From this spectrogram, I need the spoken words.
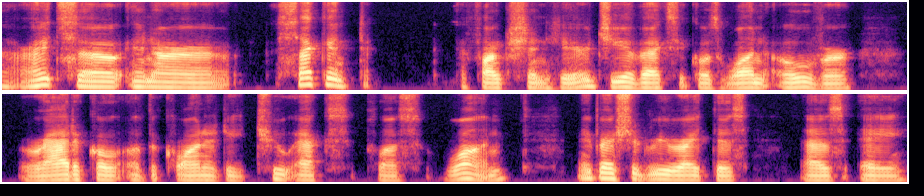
All right, so in our second function here, g of x equals 1 over radical of the quantity 2x plus 1, maybe I should rewrite this as a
